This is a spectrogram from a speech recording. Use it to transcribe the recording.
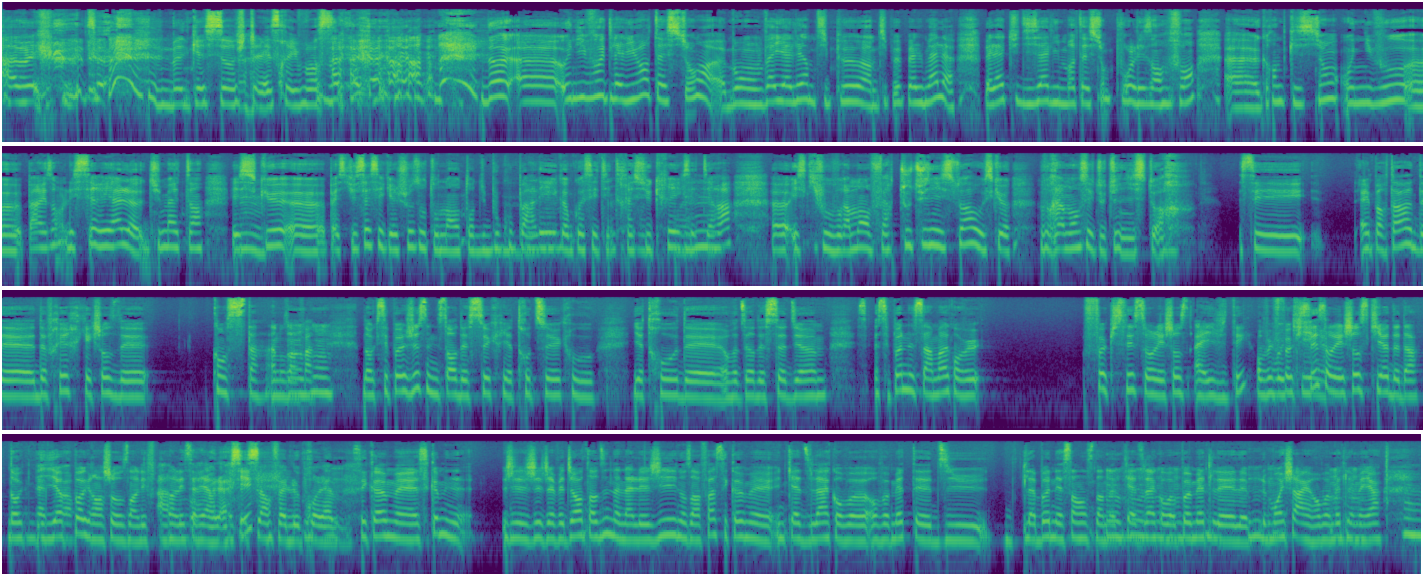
Ah bah écoute, c'est une bonne question, je te laisserai y penser. Donc euh, au niveau de l'alimentation, euh, bon, on va y aller un petit peu, un petit peu pêle-mêle. Mais là, tu disais alimentation pour les enfants. Euh, grande question au niveau, euh, par exemple, les céréales du matin. Est-ce mm. que, euh, parce que ça, c'est quelque chose dont on a entendu beaucoup parler, mm-hmm. comme quoi c'était très sucré, etc. Euh, est-ce qu'il faut vraiment en faire toute une histoire ou est-ce que vraiment c'est toute une histoire? C'est important d'offrir quelque chose de consistant à nos enfants. Mm-hmm. Donc c'est pas juste une histoire de sucre, il y a trop de sucre ou il y a trop de on va dire de sodium. C'est pas nécessairement qu'on veut focuser sur les choses à éviter, on veut focuser sur les choses qu'il y a dedans. Donc il y a pas grand-chose dans les ah, dans les céréales. Voilà, c'est ça en fait le problème. C'est comme euh, c'est comme une, j'avais déjà entendu une analogie. Nos enfants, c'est comme euh, une Cadillac. On va, on va mettre euh, du, de la bonne essence dans notre mm-hmm, Cadillac. On va pas mm-hmm. mettre le, le, moins cher. On va mettre le mm-hmm. meilleur.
